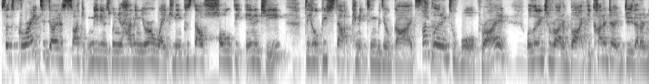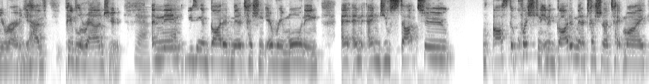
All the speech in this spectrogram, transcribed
So it's great to go to psychic mediums when you're having your awakening because they'll hold the energy to help you start connecting with your guides. It's like sure. learning to walk, right? Mm-hmm. Or learning to ride a bike. You kind of don't do that on your own. You have people people around you. Yeah. And then yeah. using a guided meditation every morning and, and and you start to ask a question in a guided meditation. I take my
